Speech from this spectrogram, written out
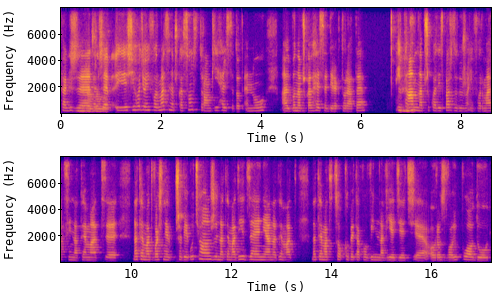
Także, także jeśli chodzi o informacje, na przykład są stronki helse.nu albo na przykład Helse Direktorate, i mhm. tam na przykład jest bardzo dużo informacji na temat, y, na temat właśnie przebiegu ciąży, na temat jedzenia, na temat, na temat co kobieta powinna wiedzieć e, o rozwoju płodu,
